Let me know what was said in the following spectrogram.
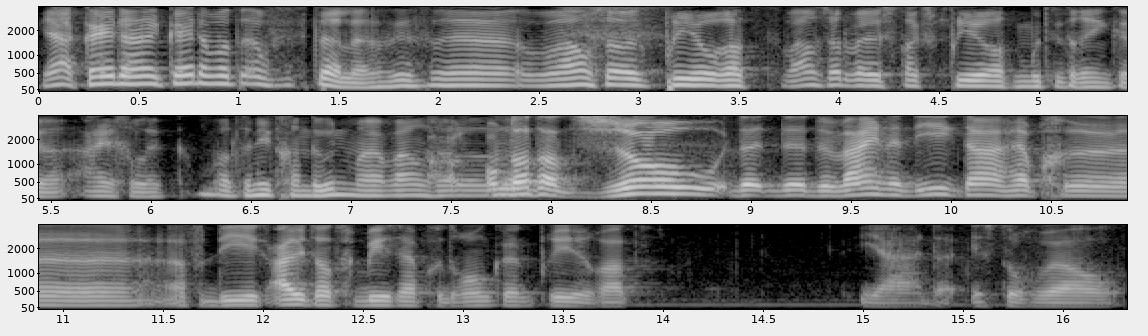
Ja, kan je, daar, kan je daar wat over vertellen? Eh, waarom zou ik priorat, waarom zouden wij straks priorat moeten drinken eigenlijk? Wat we niet gaan doen, maar waarom zouden we Omdat dat zo... De, de, de wijnen die ik daar heb ge, of die ik uit dat gebied heb gedronken, Priorat... Ja, dat is toch wel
